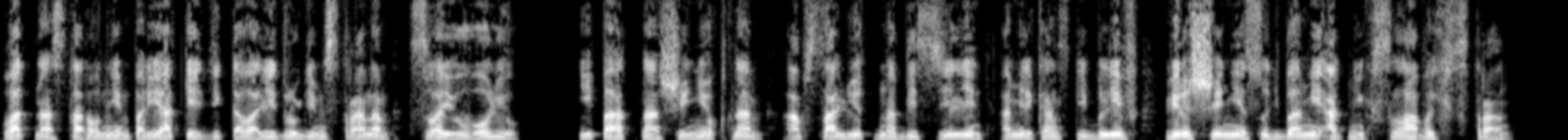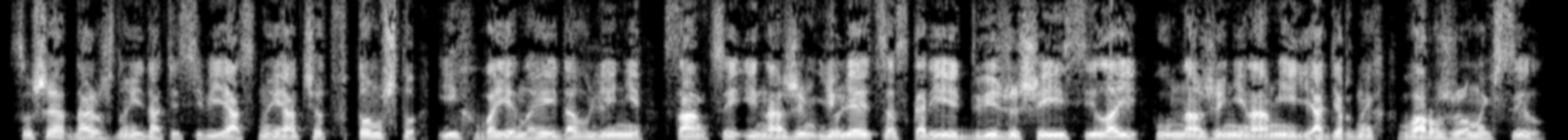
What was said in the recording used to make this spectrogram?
в одностороннем порядке диктовали другим странам свою волю. И по отношению к нам абсолютно бессилен американский блеф вершения судьбами одних слабых стран. США должны дать себе ясный отчет в том, что их военное давление, санкции и нажим являются скорее движущей силой в умножении нами ядерных вооруженных сил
